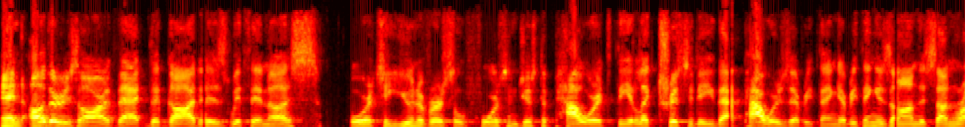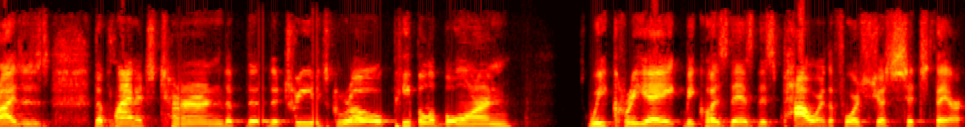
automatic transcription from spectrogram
And others are that the god is within us or it's a universal force and just a power. It's the electricity that powers everything. Everything is on, the sun rises, the planets turn, the, the, the trees grow, people are born. We create because there's this power. The force just sits there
